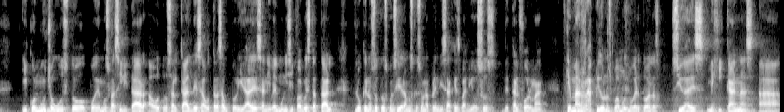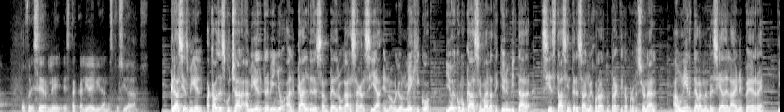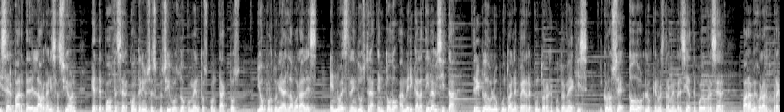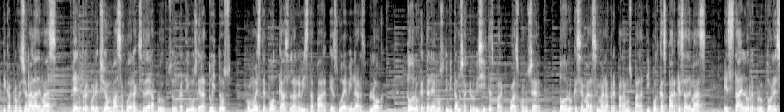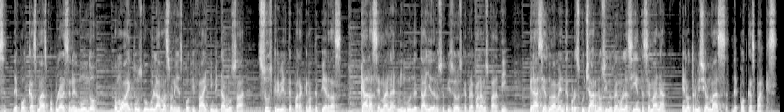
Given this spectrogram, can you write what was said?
y con mucho gusto podemos facilitar a otros alcaldes, a otras autoridades a nivel municipal o estatal, lo que nosotros consideramos que son aprendizajes valiosos de tal forma que más rápido nos podamos mover todas las ciudades mexicanas a ofrecerle esta calidad de vida a nuestros ciudadanos. Gracias Miguel. Acabas de escuchar a Miguel Treviño, alcalde de San Pedro Garza García en Nuevo León, México. Y hoy como cada semana te quiero invitar, si estás interesado en mejorar tu práctica profesional, a unirte a la membresía de la NPR y ser parte de la organización que te puede ofrecer contenidos exclusivos, documentos, contactos y oportunidades laborales en nuestra industria en toda América Latina. Visita www.npr.org.mx y conoce todo lo que nuestra membresía te puede ofrecer para mejorar tu práctica profesional. Además, dentro de Conexión vas a poder acceder a productos educativos gratuitos como este podcast, la revista Parques, webinars, blog, todo lo que tenemos. Te invitamos a que lo visites para que puedas conocer todo lo que semana a semana preparamos para ti. Podcast Parques además está en los reproductores de podcast más populares en el mundo como iTunes, Google, Amazon y Spotify. Te invitamos a suscribirte para que no te pierdas cada semana ningún detalle de los episodios que preparamos para ti. Gracias nuevamente por escucharnos y nos vemos la siguiente semana en otra emisión más de Podcast Parques.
